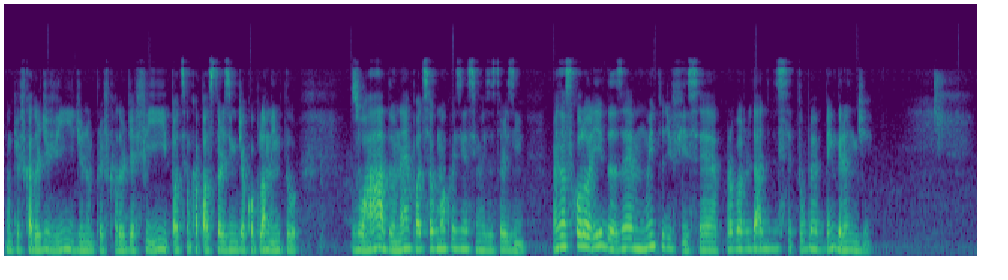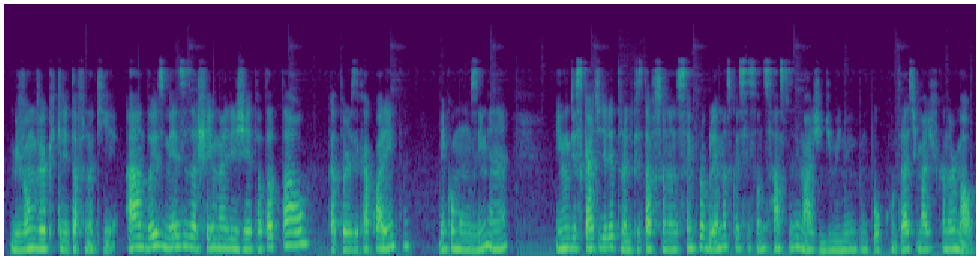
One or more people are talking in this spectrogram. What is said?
no amplificador de vídeo, no amplificador de FI, pode ser um capacitorzinho de acoplamento zoado, né? Pode ser alguma coisinha assim, um resistorzinho. Mas nas coloridas é muito difícil, é, a probabilidade de ser tubo é bem grande. E vamos ver o que, que ele está falando aqui. Há dois meses achei uma LG tal, tal, tal, 14K40, bem comumzinha, né? Em um descarte de eletrônica, está funcionando sem problemas, com exceção dos rastros de imagem, diminuindo um pouco o contraste, a imagem fica normal.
